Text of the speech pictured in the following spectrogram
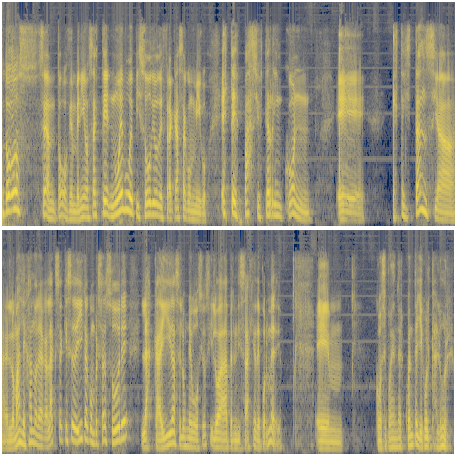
a todos, sean todos bienvenidos a este nuevo episodio de Fracasa conmigo. Este espacio, este rincón, eh, esta instancia en lo más lejano de la galaxia que se dedica a conversar sobre las caídas en los negocios y los aprendizajes de por medio. Em, como se pueden dar cuenta, llegó el calor,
